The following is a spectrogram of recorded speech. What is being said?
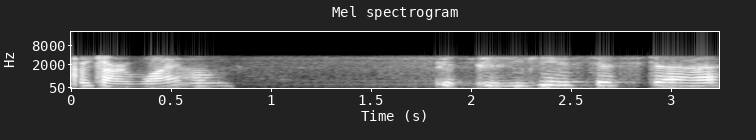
I'm sorry, what? Um, he's just uh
